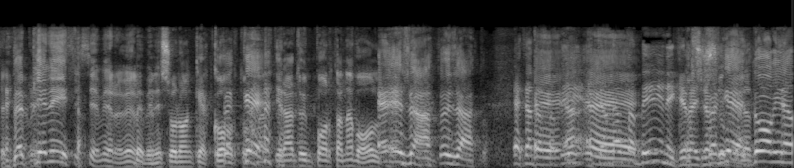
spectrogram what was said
Del pianeta. Sì, sì, è vero, è vero. Beh, me ne sono anche accorto, ha tirato in porta una volta. Eh, esatto, esatto. È andata Eh, bene, è eh, andata bene che l'hai già perché giocata. dovevo,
